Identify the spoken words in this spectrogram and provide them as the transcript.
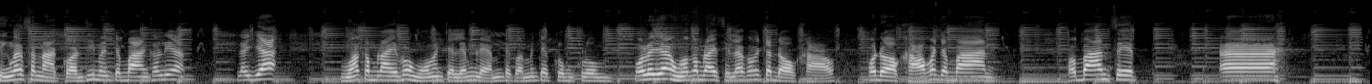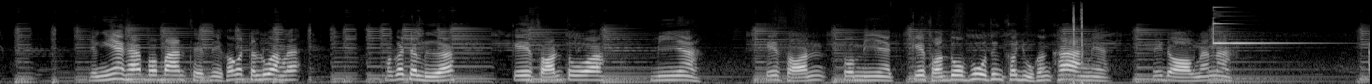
ถึงลักษณะก่อนที่มันจะบานเขาเรียก ระยะหัวกำไรเพราะหัวมันจะแหลมๆแต่ก่อนมันจะกลมๆพอระยะหัวกำไรเสร็จแล้วเขาก็จะดอกขาว พอดอกขาวก็จะบานพอบานเสร็จอ่าอย่างเงี้ยครับพอบานเสร็จนี่เขาก็จะร่วงแล้ว มันก็จะเหลือเกสรตัวเมีย เกสรตัวเมีย เกสรตัวผู้ซึ่งเขาอยู่ข้างๆเนี่ย ในดอกนั้นน่ะเ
